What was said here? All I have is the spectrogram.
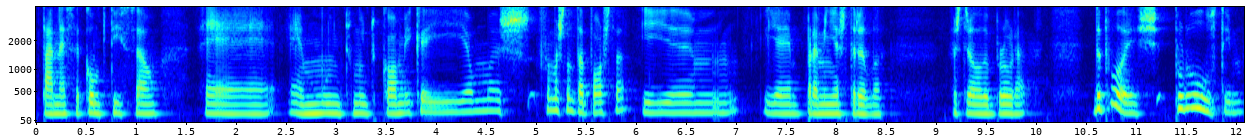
está nessa competição é, é muito, muito cómica e é uma, foi uma excelente aposta e, hum, e é para mim a estrela, a estrela do programa. Depois, por último,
